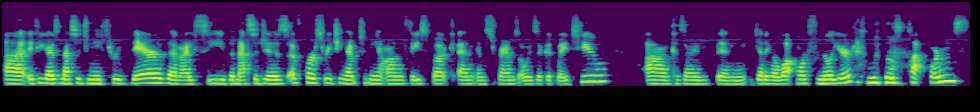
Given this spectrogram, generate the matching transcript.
Uh, if you guys message me through there, then I see the messages. Of course, reaching out to me on Facebook and Instagram is always a good way too because um, I've been getting a lot more familiar with those platforms.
